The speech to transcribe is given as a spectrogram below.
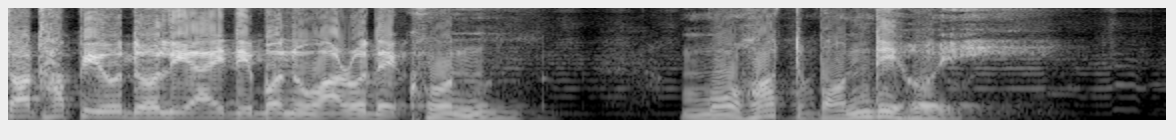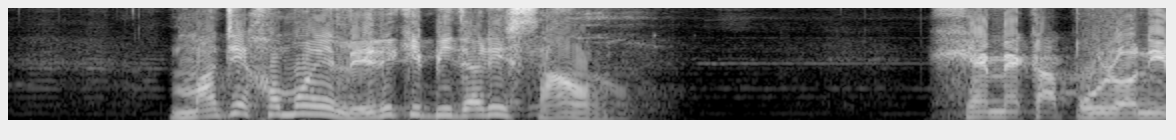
তথাপিও দলিয়াই দিব নোৱাৰো দেখোন, মোহত বন্দী হৈ। মাজে সময়ে লিৰিকি বিদাৰি চাওঁ, সেমেকা পুৰণি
